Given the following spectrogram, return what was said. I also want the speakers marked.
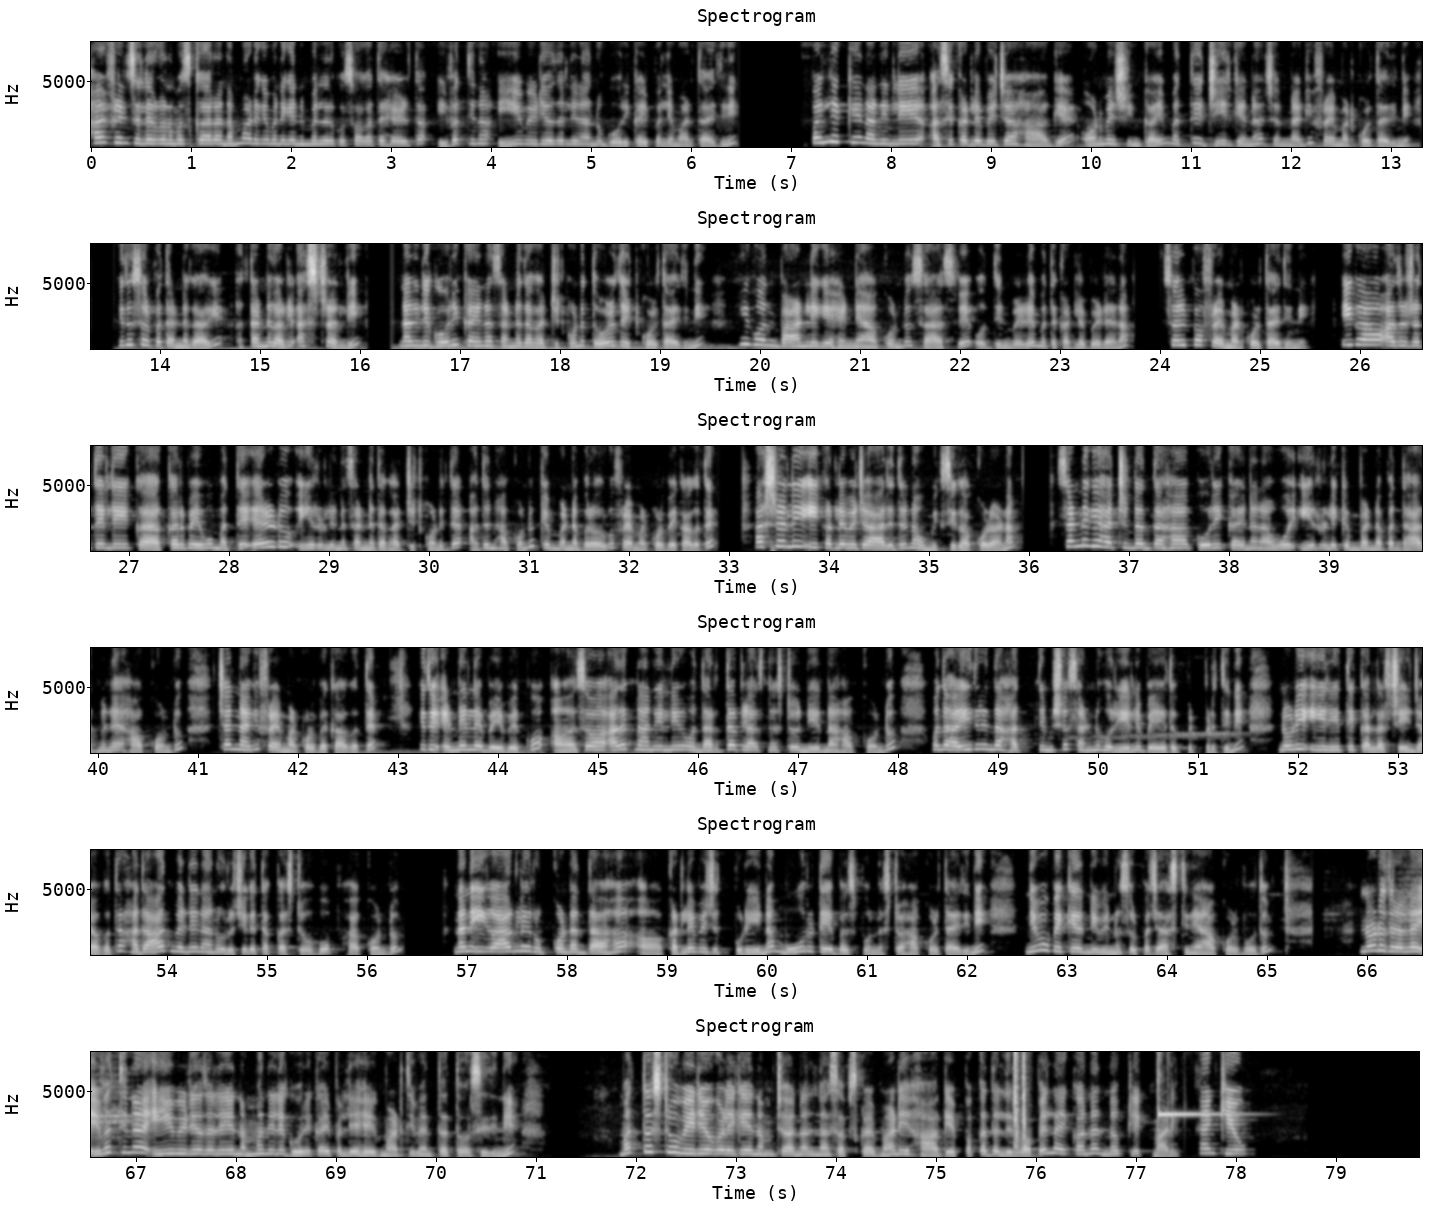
Speaker 1: Hi friends, ಎಲ್ಲರಿಗೂ ನಮಸ್ಕಾರ. ನಮ್ಮ ಅಡುಗೆ ಮನೆಗೆ ನಿಮ್ಮೆಲ್ಲರಿಗೂ ಸ್ವಾಗತ ಹೇಳ್ತಾ ಇವತ್ತಿನ ಈ ವಿಡಿಯೋದಲ್ಲಿ ನಾನು ಗೋರಿಕಾಯಿ ಪಲ್ಯ ಮಾಡ್ತಾ ಇದ್ದೀನಿ. ಪಲ್ಯಕ್ಕೆ ನಾನಿಲ್ಲಿ ಹಸಿ ಕಡಲೆ ಬೀಜ, ಹಾಗೆ ಒಣಮೆಣಸಿನ್ಕಾಯಿ ಮತ್ತು ಜೀರಿಗೆನ ಚೆನ್ನಾಗಿ ಫ್ರೈ ಮಾಡ್ಕೊಳ್ತಾ ಇದ್ದೀನಿ. ಇದು ಸ್ವಲ್ಪ ತಣ್ಣಗಾಗಿ, ತಣ್ಣಗಾಗಲಿ ಅಷ್ಟರಲ್ಲಿ ನಾನಿಲ್ಲಿ ಗೋರಿಕಾಯಿನ ಸಣ್ಣದಾಗಿ ಹಚ್ಚಿಟ್ಕೊಂಡು ತೊಳೆದು ಇಟ್ಕೊಳ್ತಾ ಇದ್ದೀನಿ. ಈಗ ಒಂದು ಬಾಣಲಿಗೆ ಎಣ್ಣೆ ಹಾಕ್ಕೊಂಡು ಸಾಸಿವೆ, ಉದ್ದಿನಬೇಳೆ ಮತ್ತು ಕಡಲೆಬೇಳೆನ ಸ್ವಲ್ಪ ಫ್ರೈ ಮಾಡ್ಕೊಳ್ತಾ ಇದ್ದೀನಿ. ಈಗ ಅದ್ರ ಜೊತೆಯಲ್ಲಿ ಕ, ಕರಿಬೇವು ಮತ್ತು ಎರಡು ಈರುಳ್ಳಿನ ಸಣ್ಣದಾಗಿ ಹಚ್ಚಿಟ್ಕೊಂಡಿದ್ದೆ. ಅದನ್ನು ಹಾಕ್ಕೊಂಡು ಕೆಂಬಣ್ಣ ಬರೋವರೆಗೂ ಫ್ರೈ ಮಾಡ್ಕೊಳ್ಬೇಕಾಗುತ್ತೆ. ಅಷ್ಟರಲ್ಲಿ ಈ ಕಡಲೆಬೀಜ ಆರಿದ್ರೆ ನಾವು ಮಿಕ್ಸಿಗೆ ಹಾಕ್ಕೊಳ್ಳೋಣ. ಸಣ್ಣಗೆ ಹಚ್ಚಿದಂತಹ ಗೋರಿಕಾಯಿನ ನಾವು ಈರುಳ್ಳಿ ಕೆಂಬಣ್ಣ ಬಂದಾದಮೇಲೆ ಹಾಕ್ಕೊಂಡು ಚೆನ್ನಾಗಿ ಫ್ರೈ ಮಾಡ್ಕೊಳ್ಬೇಕಾಗುತ್ತೆ. ಇದು ಎಣ್ಣೆಯಲ್ಲೇ ಬೇಯಬೇಕು. ಸೊ ಅದಕ್ಕೆ ನಾನಿಲ್ಲಿ ಒಂದು ಅರ್ಧ ಗ್ಲಾಸ್ನಷ್ಟು ನೀರನ್ನ ಹಾಕ್ಕೊಂಡು ಒಂದು ಐದರಿಂದ ಹತ್ತು ನಿಮಿಷ ಸಣ್ಣ ಹುರಿಯಲ್ಲಿ ಬೇಯೋದಕ್ಕೆ ಬಿಟ್ಬಿಡ್ತೀನಿ. ನೋಡಿ ಈ ರೀತಿ ಕಲರ್ ಚೇಂಜ್ ಆಗುತ್ತೆ. ಅದಾದಮೇಲೆ ನಾನು ರುಚಿಗೆ ತಕ್ಕಷ್ಟು ಉಪ್ಪು ಹಾಕ್ಕೊಂಡು ನಾನು ಈಗಾಗಲೇ ರುಬ್ಕೊಂಡಂತಹ ಕಡಲೆ ಬೀಜದ ಪುಡಿನ ಮೂರು ಟೇಬಲ್ ಸ್ಪೂನಷ್ಟು ಹಾಕ್ಕೊಳ್ತಾ ಇದ್ದೀನಿ. ನೀವು ಬೇಕಿದ್ರೆ ನೀವು ಇನ್ನೂ ಸ್ವಲ್ಪ ಜಾಸ್ತಿನೇ ಹಾಕ್ಕೊಳ್ಬೋದು. ನೋಡಿದ್ರಲ್ಲ, ಇವತ್ತಿನ ಈ ವಿಡಿಯೋದಲ್ಲಿ ನಮ್ಮ ಮನೇಲಿ ಗೋರಿಕಾಯಿ ಪಲ್ಯ ಹೇಗೆ ಮಾಡ್ತೀವಿ ಅಂತ ತೋರಿಸಿದ್ದೀನಿ ಮತ್ತಷ್ಟು ವಿಡಿಯೋಗಳಿಗೆ ನಮ್ಮ ಚಾನಲ್ನ ಸಬ್ಸ್ಕ್ರೈಬ್ ಮಾಡಿ, ಹಾಗೆ ಪಕ್ಕದಲ್ಲಿರುವ ಬೆಲ್ ಐಕಾನನ್ನು ಕ್ಲಿಕ್ ಮಾಡಿ. Thank you.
